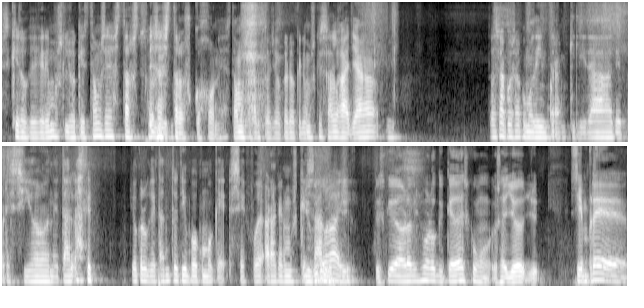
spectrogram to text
es que lo que queremos, lo que estamos ya hasta, es hasta los cojones. Estamos hartos, yo creo. Queremos que salga ya. Toda esa cosa como de intranquilidad, de presión, de tal. Hace, yo creo que tanto tiempo como que se fue. Ahora queremos que Yo salga que y. Es que ahora mismo lo que queda es como. O sea, yo, yo siempre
